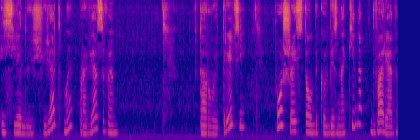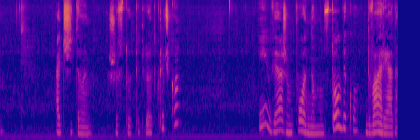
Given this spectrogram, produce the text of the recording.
И следующий ряд мы провязываем второй, третий по 6 столбиков без накида, 2 ряда. Отсчитываем шестую петлю от крючка и вяжем по одному столбику 2 ряда.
